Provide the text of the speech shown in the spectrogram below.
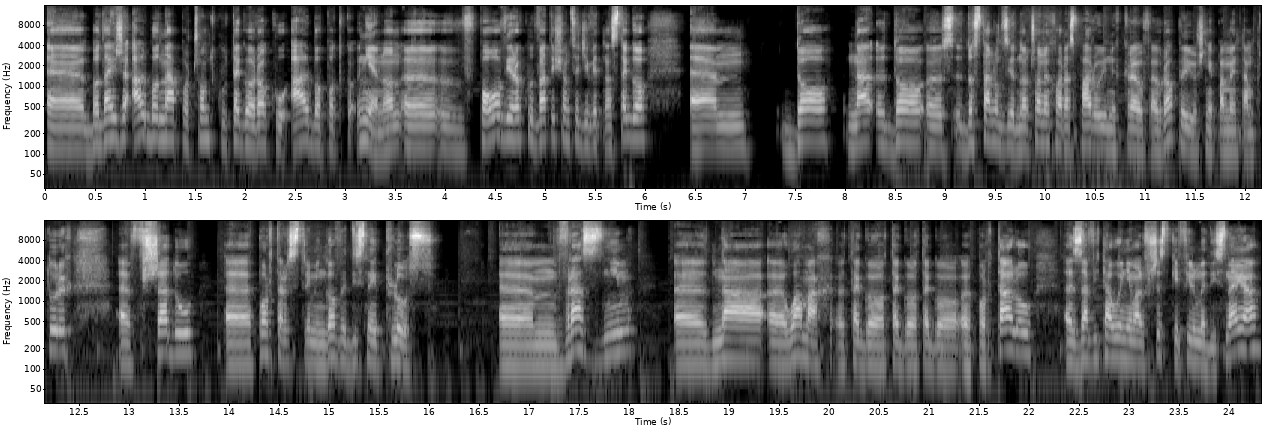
E, bodajże albo na początku tego roku, albo pod. Nie, no, e, w połowie roku 2019 em, do, na, do, e, do Stanów Zjednoczonych oraz paru innych krajów Europy, już nie pamiętam których, e, wszedł e, portal streamingowy Disney Plus. Wraz z nim e, na e, łamach tego, tego, tego e, portalu e, zawitały niemal wszystkie filmy Disneya,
